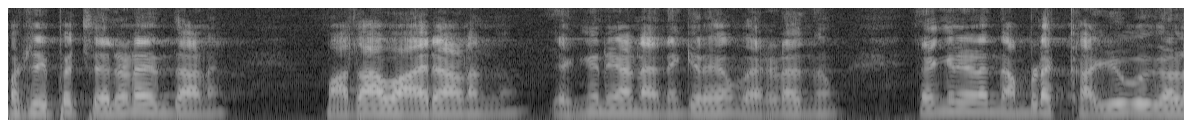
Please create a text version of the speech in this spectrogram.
പക്ഷേ ഇപ്പോൾ ചെല്ലണ എന്താണ്? മാതാവ് ആരാണെന്നും എങ്ങനെയാണ് അനുഗ്രഹം വരണമെന്നും എങ്ങനെയാണ് നമ്മുടെ കഴിവുകൾ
